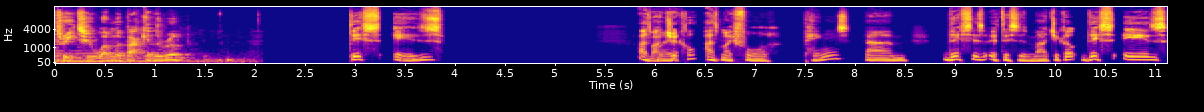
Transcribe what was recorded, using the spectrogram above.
Three, two, one, we're back in the room. This is as Magical? My, as my phone pings. Um, this is if this is magical. This is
